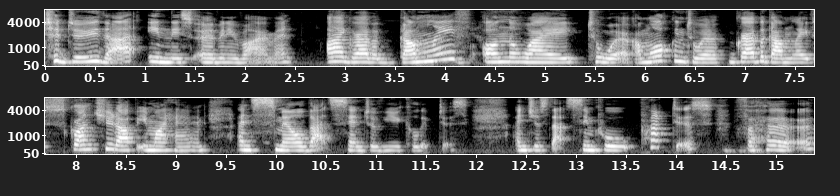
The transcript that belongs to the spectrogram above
To do that in this urban environment, I grab a gum leaf on the way to work. I'm walking to work, grab a gum leaf, scrunch it up in my hand, and smell that scent of eucalyptus. And just that simple practice for her,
